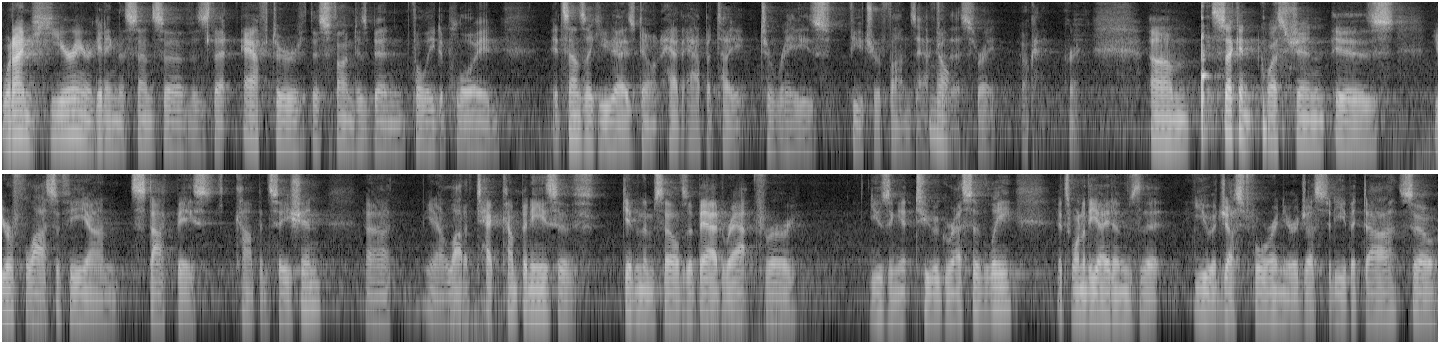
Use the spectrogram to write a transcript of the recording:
What I'm hearing or getting the sense of is that after this fund has been fully deployed, it sounds like you guys don't have appetite to raise future funds after No. this, right? Okay, great. Um, second question is your philosophy on stock-based compensation. Uh, you know, a lot of tech companies have given themselves a bad rap for using it too aggressively. It's one of the items that you adjust for in your adjusted EBITDA. So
